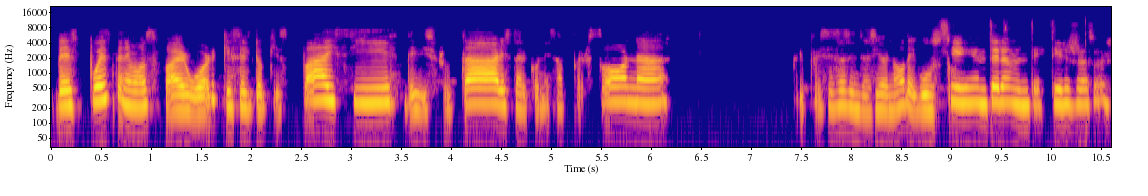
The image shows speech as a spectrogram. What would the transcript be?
Después tenemos Firework, que es el toque spicy, de disfrutar, estar con esa persona, y pues esa sensación, ¿no? De gusto. Sí, enteramente, tienes razón.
